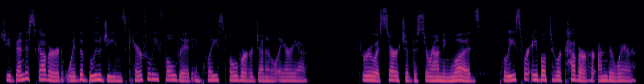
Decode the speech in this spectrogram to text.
She'd been discovered with the blue jeans carefully folded and placed over her genital area. Through a search of the surrounding woods, police were able to recover her underwear.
